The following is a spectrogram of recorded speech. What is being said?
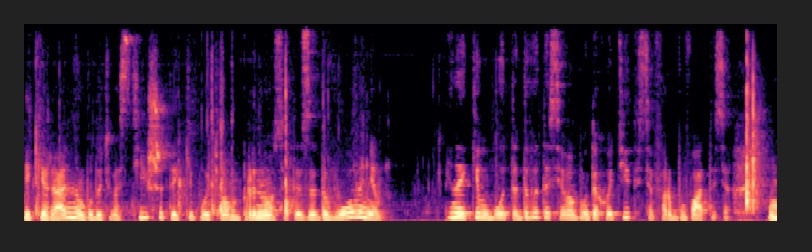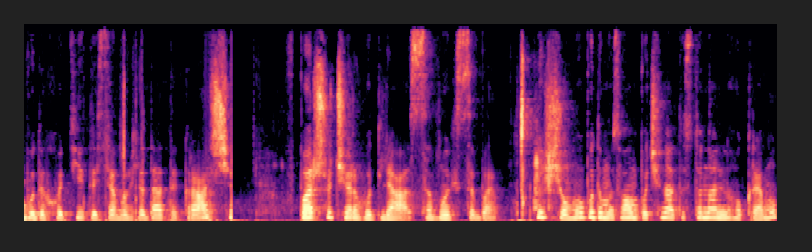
які реально будуть вас тішити, які будуть вам приносити задоволення. І на які ви будете дивитися, вам буде хотітися фарбуватися, вам буде хотітися виглядати краще. Першу чергу для самих себе. Ну що, ми будемо з вами починати з тонального крему.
